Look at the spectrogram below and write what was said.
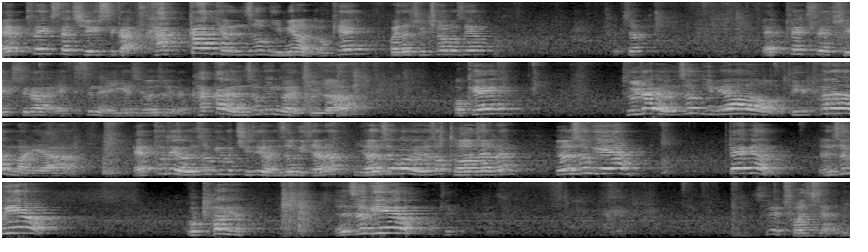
Fx와 gx가 각각 연속이면 오케이? 거기다 줄 쳐놓으세요. 됐죠? fx와 gx가 x는 a에서 연속이다. 각각 연속인 거예요, 둘 다. 오케이? 둘 다 연속이면 되게 편하단 말이야. F도 연속이고 G도 연속이잖아? 연속하고 연속 더하자면 연속이에요. 빼면 연속이에요. 곱하면 연속이에요. 오케이? 소리가 좋아지지 않니?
